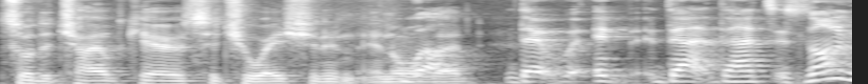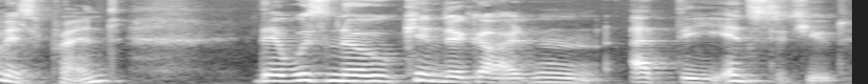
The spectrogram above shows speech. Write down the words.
So the childcare situation and, and all well, that. It, that that's it's not a misprint. There was no kindergarten at the institute.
